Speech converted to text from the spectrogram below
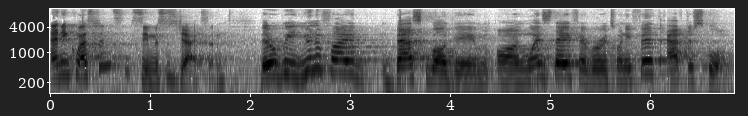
Any questions? See Mrs. Jackson. There will be a unified basketball game on Wednesday, February 25th after school.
